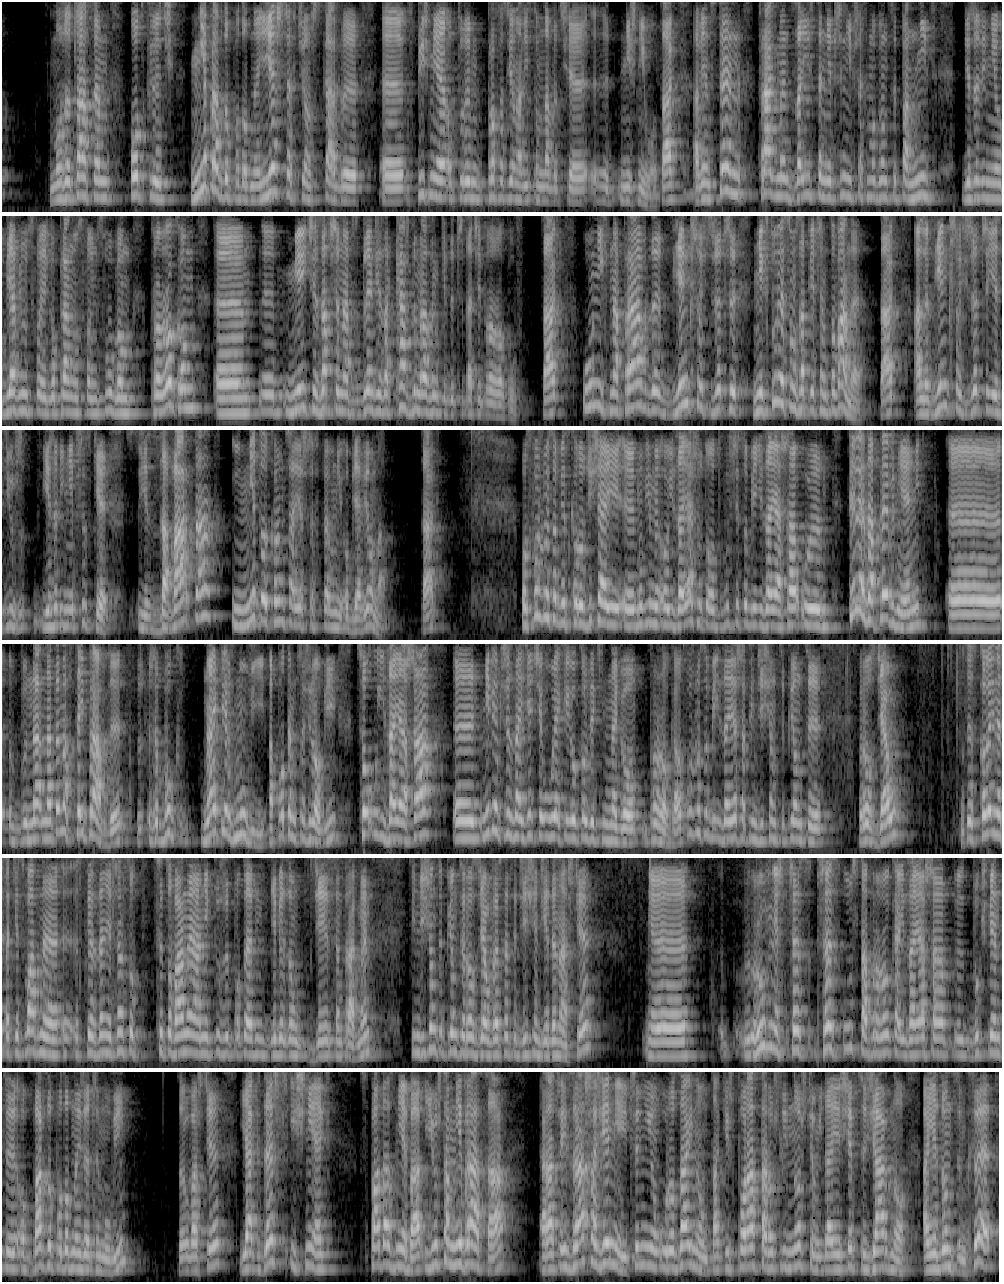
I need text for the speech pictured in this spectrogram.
może czasem odkryć nieprawdopodobne jeszcze wciąż skarby e, w piśmie, o którym profesjonalistom nawet się e, nie śniło, tak? A więc ten fragment zaiste nie czyni wszechmogący Pan nic, jeżeli nie objawił swojego planu swoim sługom, prorokom. E, miejcie zawsze na względzie za każdym razem, kiedy czytacie proroków, tak? U nich naprawdę większość rzeczy, niektóre są zapieczętowane, tak? Ale większość rzeczy jest już, jeżeli nie wszystkie, jest zawarta, i nie do końca jeszcze w pełni objawiona. Tak? Otwórzmy sobie, skoro dzisiaj y, mówimy o Izajaszu, to otwórzcie sobie Izajasza. Tyle zapewnień y, na, na, temat tej prawdy, że Bóg najpierw mówi, a potem coś robi, co u Izajasza. Y, nie wiem, czy znajdziecie u jakiegokolwiek innego proroka. Otwórzmy sobie Izajasza 55 rozdział. To jest kolejne takie sławne stwierdzenie, często cytowane, a niektórzy potem nie wiedzą, gdzie jest ten fragment. 55 rozdział, wersety 10-11. E, również przez, przez usta proroka Izajasza Duch Święty o bardzo podobnej rzeczy mówi. Zauważcie, jak deszcz i śnieg spada z nieba i już tam nie wraca, a raczej zrasza ziemię i czyni ją urodzajną, tak iż porasta roślinnością i daje siewcy ziarno, a jedzącym chleb,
